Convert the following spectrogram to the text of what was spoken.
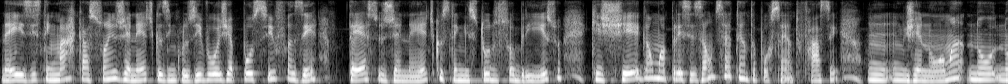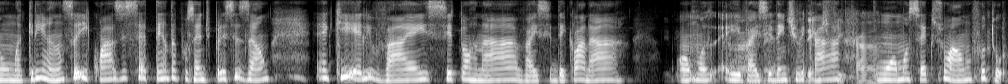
né? Existem marcações genéticas, inclusive hoje é possível fazer testes genéticos, tem estudos sobre isso, que chega a uma precisão de 70%. Faça um, um genoma no, numa criança e quase 70% de precisão é que ele vai se tornar, vai se declarar Homo, e vai né? se identificar, identificar, um homossexual no futuro,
